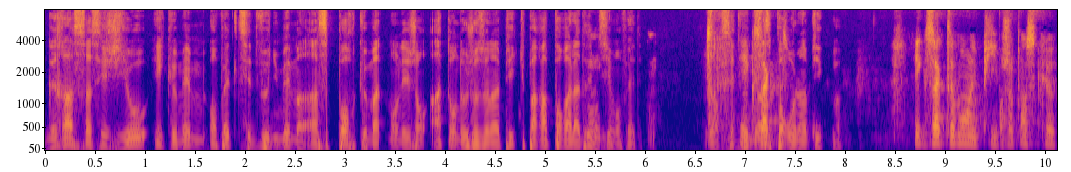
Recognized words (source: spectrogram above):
grâce à ces JO et que même, en fait, c'est devenu même un, un sport que maintenant les gens attendent aux Jeux Olympiques par rapport à la Dream Mm. Team, en fait. Alors, c'est devenu Exact. un sport olympique, quoi. Exactement. Et puis, je pense que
